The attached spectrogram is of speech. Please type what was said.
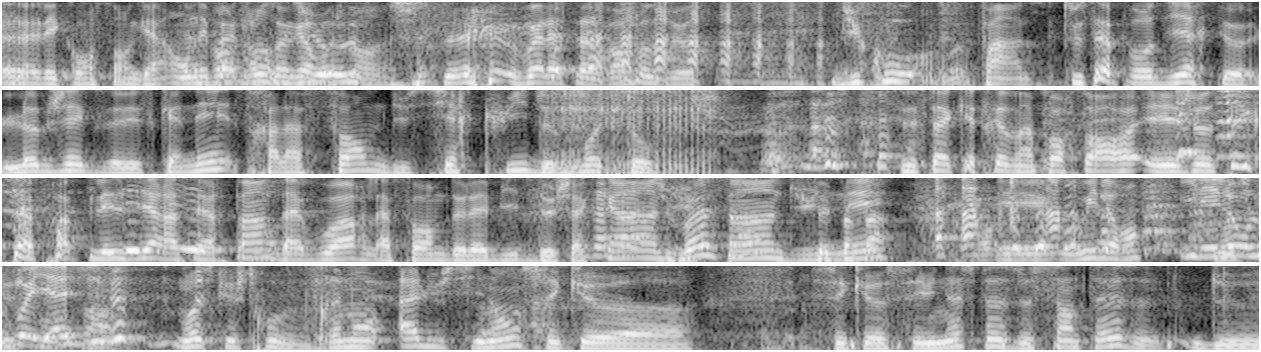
Euh, les consanguins. On n'est pas consanguins, tu sais. voilà, c'est la vengeance du host. Du coup, enfin, tout ça pour dire que l'objet que vous allez scanner sera la forme du circuit de moto. C'est ça qui est très important et je sais que ça fera plaisir à certains d'avoir la forme de la bite de chacun, Tu du vois sein, du nez. papa. Et oui, Laurent. Il est Moi, long le voyage. trouve- moi, ce que je trouve vraiment hallucinant, c'est que euh, c'est que c'est une espèce de synthèse de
